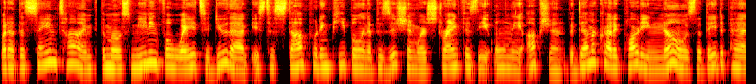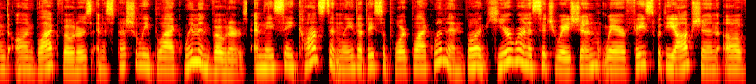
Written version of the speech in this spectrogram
but at the same time, the most meaningful way to do that is to stop putting people in a position where strength is the only option. The Democratic Party knows that they depend on black voters and especially black women voters, and they say constantly that they support black women. But here we're in a situation where, faced with the option of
